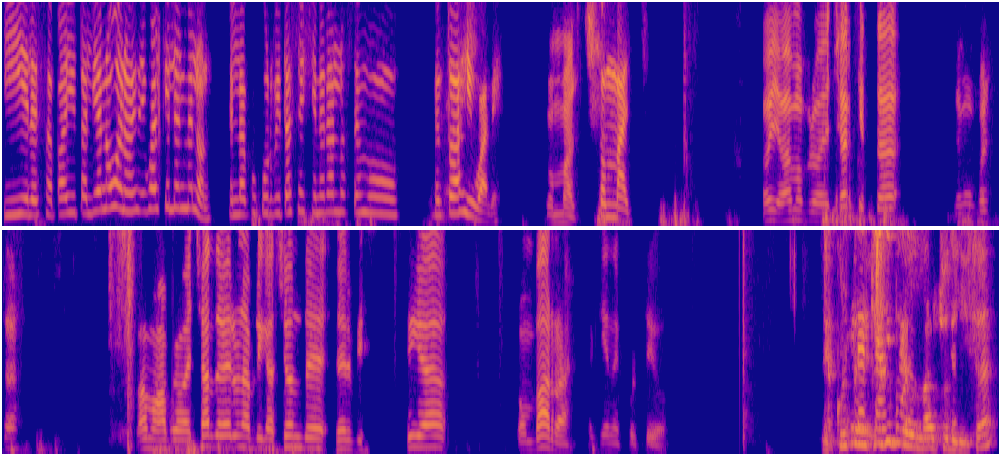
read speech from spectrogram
Y el zapallo italiano, bueno, es igual que el melón. En la cucurbitácea en general lo hacemos en todas iguales. Con mulch. Con mulch. Oye, vamos a aprovechar que está, demos vuelta. Vamos a aprovechar de ver una aplicación de, de herbicida con barra aquí en el cultivo. Disculpe, ¿qué tipo de mulch utiliza?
